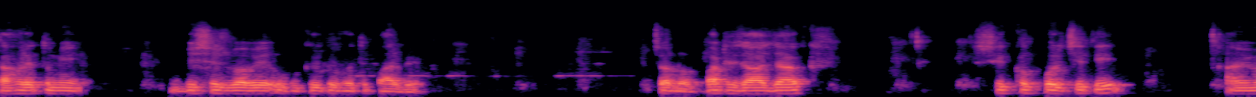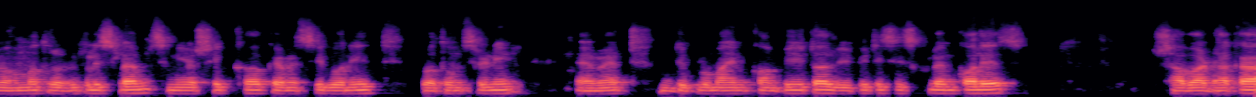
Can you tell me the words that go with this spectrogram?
তাহলে তুমি বিশেষভাবে উপকৃত হতে পারবে। চলো, পাঠে যাওয়া যাক। শিক্ষক পরিচিতি, আমি মোহাম্মদ রফিকুল ইসলাম, সিনিয়র শিক্ষক, এমএসসি গণিত, প্রথম শ্রেণি, MEd, diploma in computer, BPTC school and college, Savar, Dhaka.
